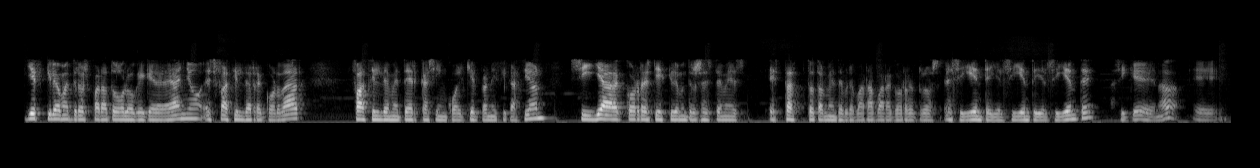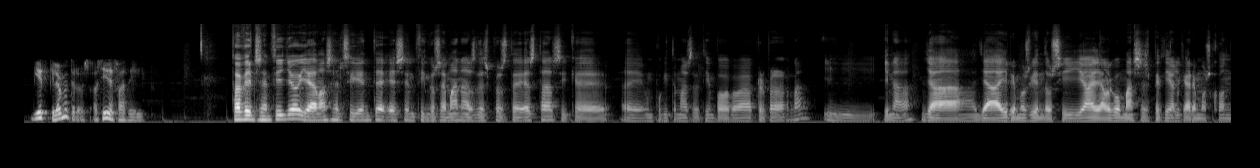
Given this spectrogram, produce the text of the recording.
10 kilómetros para todo lo que queda de año, es fácil de recordar, fácil de meter casi en cualquier planificación. Si ya corres 10 kilómetros este mes, estás totalmente preparado para correrlos el siguiente y el siguiente y el siguiente. Así que nada, 10 eh, kilómetros, así de fácil. Fácil, sencillo y además el siguiente es en cinco semanas después de esta, así que eh, un poquito más de tiempo para prepararla y, nada, ya, ya iremos viendo si hay algo más especial que haremos con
